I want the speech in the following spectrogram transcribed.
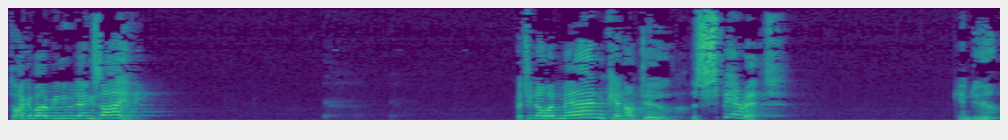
Talk about renewed anxiety. But you know what man cannot do, the Spirit can do.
